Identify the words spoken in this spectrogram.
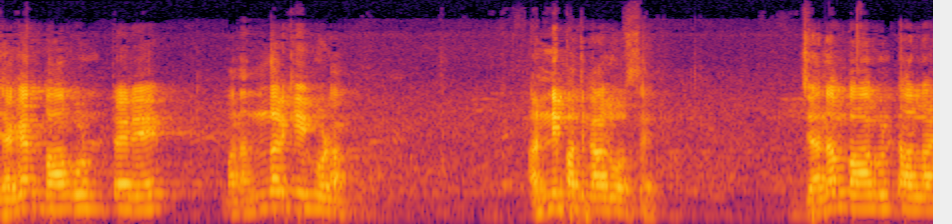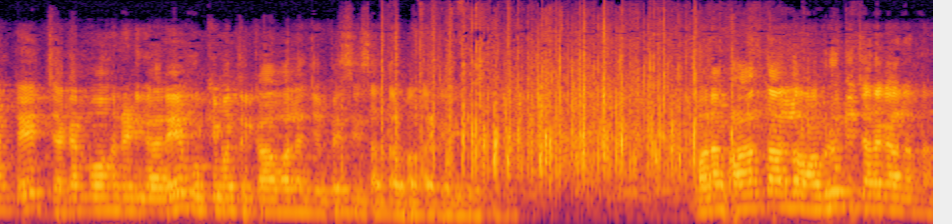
జగన్ బాగుంటేనే మనందరికీ కూడా అన్ని పథకాలు వస్తాయి. జనం బాగుంటాలంటే జగన్మోహన్ రెడ్డి గారే ముఖ్యమంత్రి కావాలని చెప్పేసి ఈ సందర్భంగా తెలియజేస్తుంది మన ప్రాంతాల్లో అభివృద్ధి జరగాలన్నా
